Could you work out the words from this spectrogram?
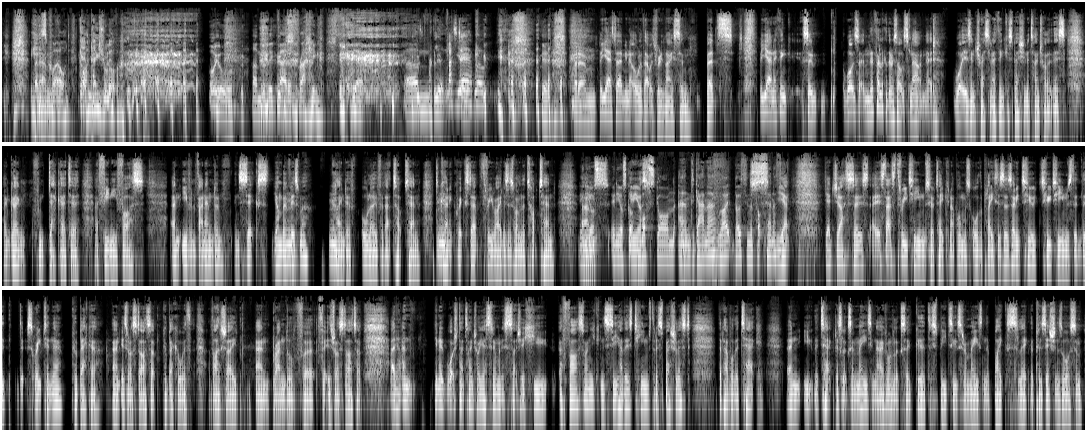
But it's um, quite odd. yeah, Quite unusual. petrol. Oil. I'm a big fan of fracking. Yeah. Um, Brilliant. Plastic. Yeah, well, yeah. But um, but yeah. So I mean, all of that was really nice, and but but yeah, and I think so. What was and if I look at the results now, Ned, what is interesting, I think, especially in a time trial like this, and going from Dekker to Affini Foss, and even Van Emden in six, Jumbo Visma. Hmm. Kind of all over that top 10 to hmm. Deceuninck Quickstep, three riders as well in the top 10. Ineos, um, Ineos got Ineos- Moscon and Ganna, right? Both in the top 10, I think. Yeah, yeah, just so it's, it's that's three teams who have taken up almost all the places. There's only two two teams that that, that scraped in there: Qhubeka and Israel Startup, Qhubeka with Walscheid and Brändle for, for Israel Startup. And, Yeah. and, you know, watching that time trial yesterday when it's such a huge, a fast one, you can see how those teams that are specialist, that have all the tech, and you, the tech just looks amazing now. Everyone looks so good. The speed suits are amazing. The bike's slick. The position's awesome.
